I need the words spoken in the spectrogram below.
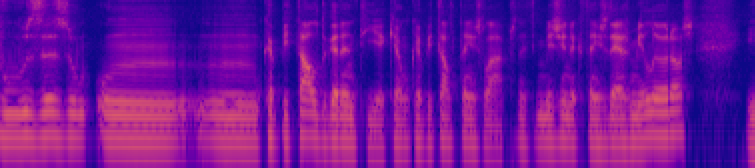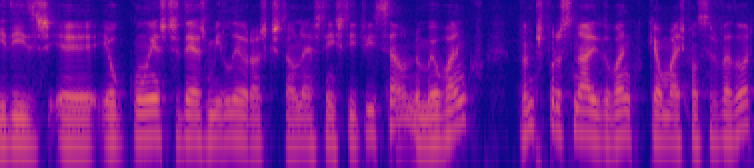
tu usas um, um- um capital de garantia, que é um capital que tens lá. Portanto, imagina que tens 10 mil euros e dizes, eh, eu com estes 10 mil euros que estão nesta instituição, no meu banco, vamos para o cenário do banco, que é o mais conservador,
